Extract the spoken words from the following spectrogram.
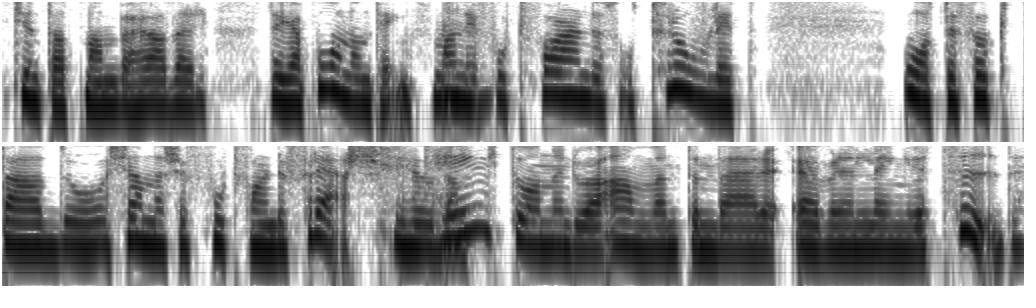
tycker inte att man behöver lägga på någonting för man är fortfarande så otroligt återfuktad och känner sig fortfarande fräsch i huden. Tänk då när du har använt den där över en längre tid.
